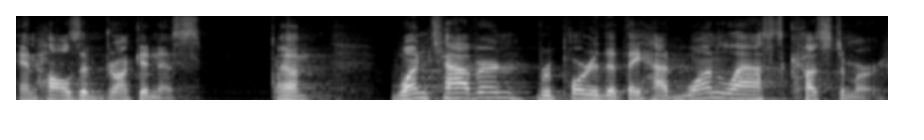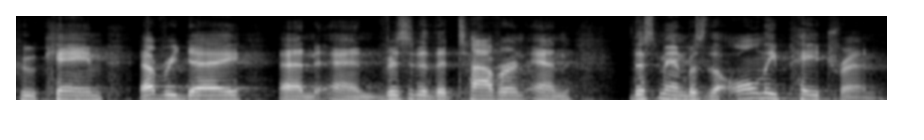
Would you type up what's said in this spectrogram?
and halls of drunkenness. Um, one tavern reported that they had one last customer who came every day and, and visited the tavern, and this man was the only patron.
